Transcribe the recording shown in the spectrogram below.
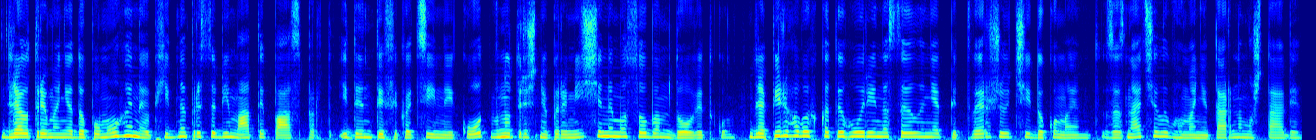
Для отримання допомоги необхідно при собі мати паспорт, ідентифікаційний код, внутрішньопереміщеним особам довідку. Для пільгових категорій населення підтверджуючий документ, зазначили в гуманітарному штабі.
